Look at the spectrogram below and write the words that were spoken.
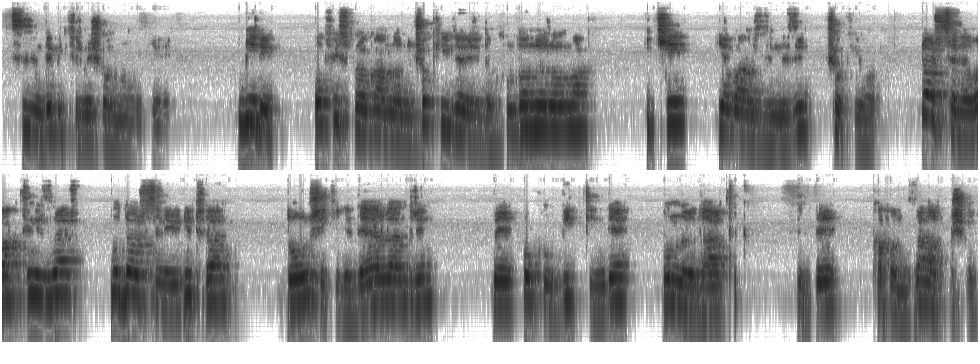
sizin de bitirmiş olmanız gerekiyor. Biri ofis programlarını çok iyi derecede kullanıyor olmak. İki yabancı dilinizin çok iyi olmak. 4 sene vaktiniz var. Bu 4 seneyi lütfen doğru şekilde değerlendirin ve okul bittiğinde bunları da artık siz de kafanızdan atmış olun.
